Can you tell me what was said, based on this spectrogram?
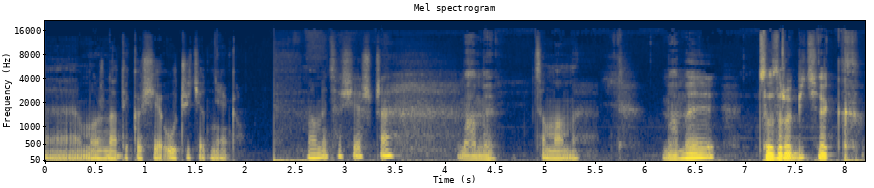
E, można tylko się uczyć od niego. Mamy coś jeszcze? Mamy. Co mamy? Mamy co zrobić, jak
